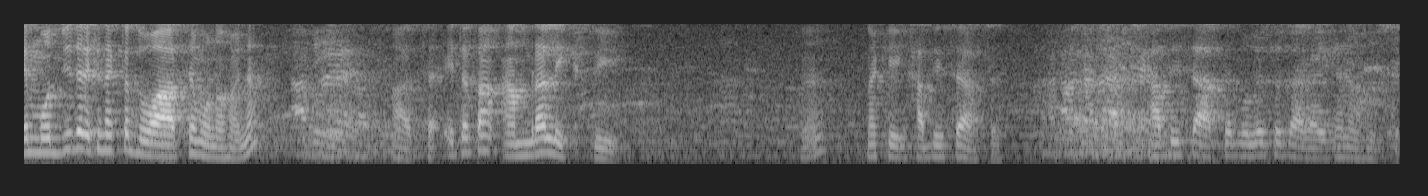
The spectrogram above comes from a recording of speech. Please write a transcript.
এই মসজিদের এখানে একটা দোয়া আছে মনে হয় না? আচ্ছা এটা তো আমরা লিখছি। হ্যাঁ? নাকি হাদিসে আছে? হাদিসে আছে বলে তো জায়গা এখানে হচ্ছে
